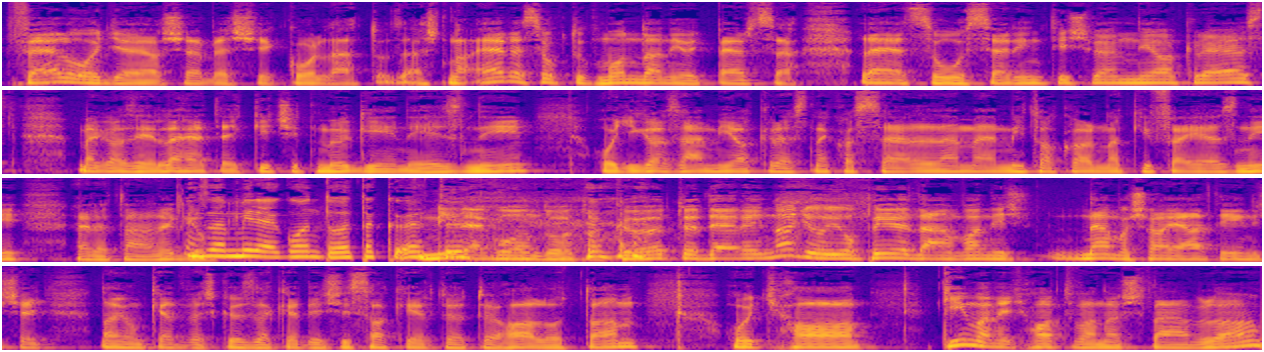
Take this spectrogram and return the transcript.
feloldja a sebességkorlátozást. Na erre szoktuk mondani, hogy persze lehet szó szerint is venni a kreszt, meg azért lehet egy kicsit mögé nézni, hogy igazán mi a kresznek a szelleme, mit akarnak kifejezni. Erre talán legjobb... Ez a mire gondolt a költő. Mire gondolt a költő, de erre egy nagyon jó példám van, és nem a saját, én is egy nagyon kedves közlekedési szakértőtől hallottam, hogyha ki van egy 60-as tábla,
